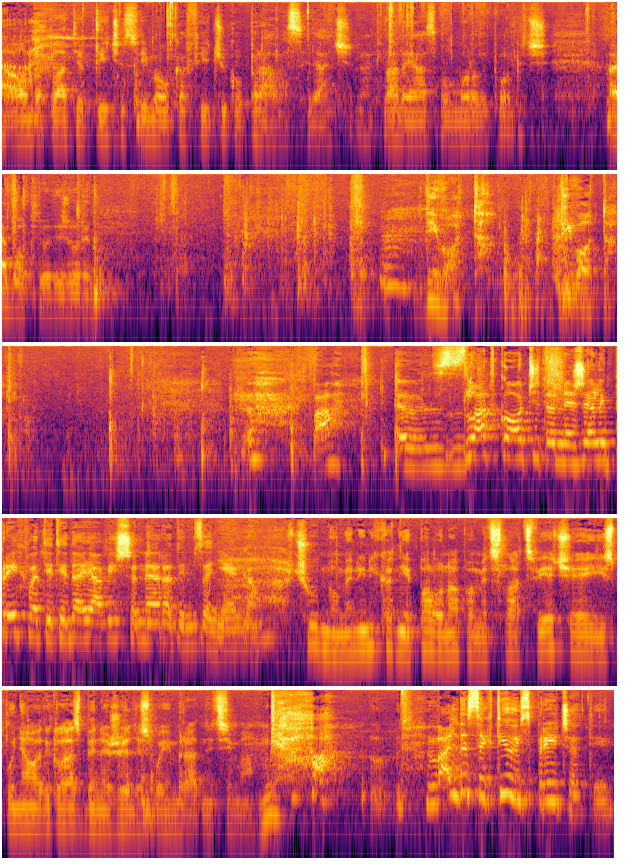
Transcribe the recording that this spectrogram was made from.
a onda platio piće svima u kafiću ko prava seljačina. Nana i ja smo morali pobjeći. Aj bok ljudi, žurimo. Divota, divota. Pa, e, Zlatko očito ne želi prihvatiti da ja više ne radim za njega. Čudno, meni nikad nije palo na pamet slat cvijeće i ispunjavati glazbene želje svojim radnicima. Hm? Valjda se htio ispričati.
